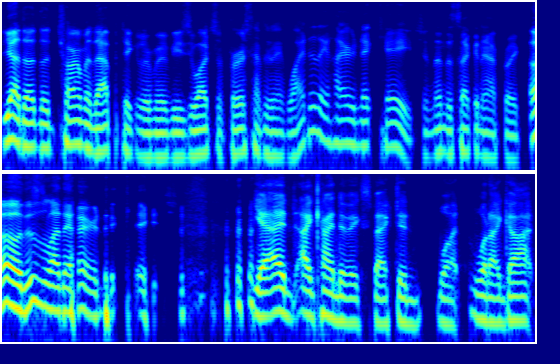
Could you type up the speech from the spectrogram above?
yeah, the the charm of that particular movie is you watch the first half and you're like, why did they hire Nick Cage? And then the second half, like, oh, this is why they hired Nick Cage. yeah I, I kind of expected what what i got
